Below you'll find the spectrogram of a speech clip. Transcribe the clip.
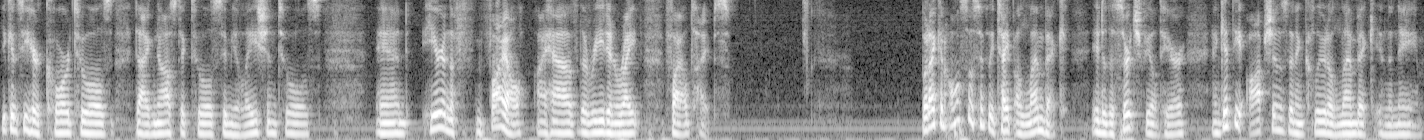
You can see here core tools, diagnostic tools, simulation tools. And here in the file, I have the read and write file types. But I can also simply type Alembic into the search field here and get the options that include Alembic in the name.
